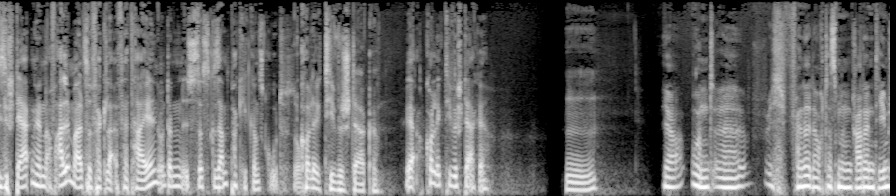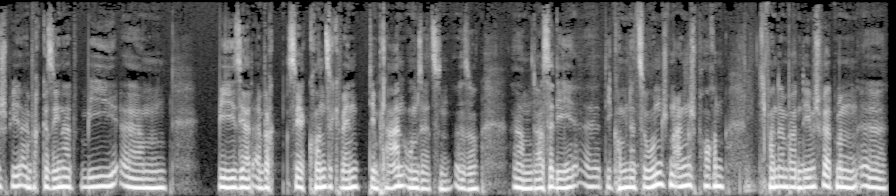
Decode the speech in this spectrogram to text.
diese Stärken dann auf alle mal zu verteilen und dann ist das Gesamtpaket ganz gut. So. Kollektive Stärke. Ja, kollektive Stärke. Mhm. Ja, und äh, ich fand halt auch, dass man gerade in dem Spiel einfach gesehen hat, wie, ähm, wie sie halt einfach sehr konsequent den Plan umsetzen. Also ähm, du hast ja die, äh, die Kombinationen schon angesprochen. Ich fand einfach in dem Spiel hat man äh,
